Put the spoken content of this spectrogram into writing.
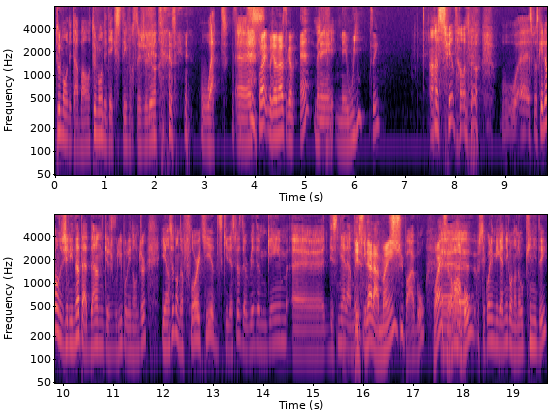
tout le monde est à bord. Tout le monde est excité pour ce jeu-là. What? Euh, ouais, vraiment, c'est comme, hein? Mais oui, tu sais. Ensuite, on a. Ouais, c'est parce que là, j'ai les notes à Dan que je vous lis pour les noms de jeux. Et ensuite, on a Floor Kids, qui est l'espèce de rhythm game euh, dessiné à la main. Dessiné à la main? Super beau. Ouais, c'est Euh, vraiment beau. C'est quoi les mécaniques? On en a aucune idée.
